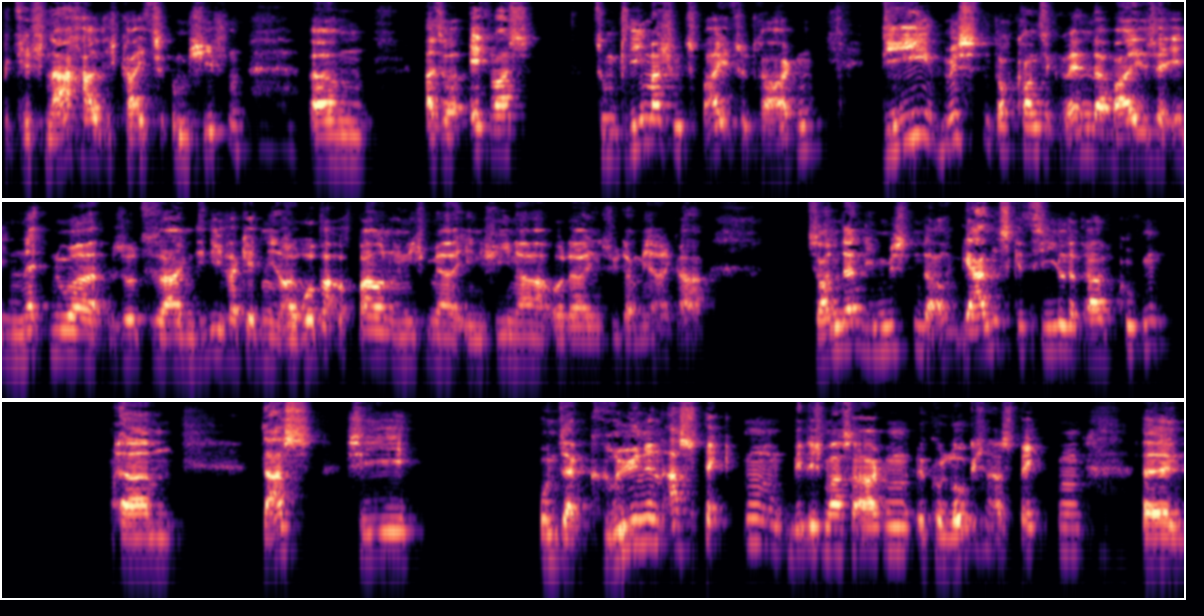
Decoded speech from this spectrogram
Begriff Nachhaltigkeit zu umschiffen. Ähm, also etwas zum Klimaschutz beizutragen, die müssten doch konsequenterweise eben nicht nur sozusagen die Lieferketten in Europa aufbauen und nicht mehr in China oder in Südamerika, sondern die müssten da auch ganz gezielt darauf gucken, ähm, dass sie unter grünen Aspekten, will ich mal sagen, ökologischen Aspekten, äh,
